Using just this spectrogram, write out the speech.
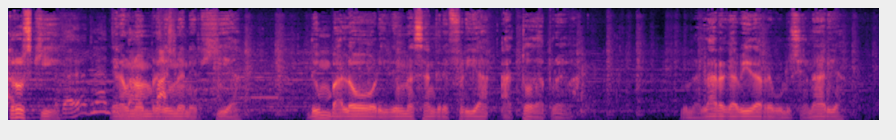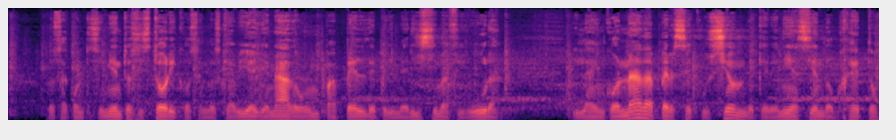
Trotsky era un hombre de una energía, de un valor y de una sangre fría a toda prueba. Una larga vida revolucionaria, los acontecimientos históricos en los que había llenado un papel de primerísima figura y la enconada persecución de que venía siendo objeto,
